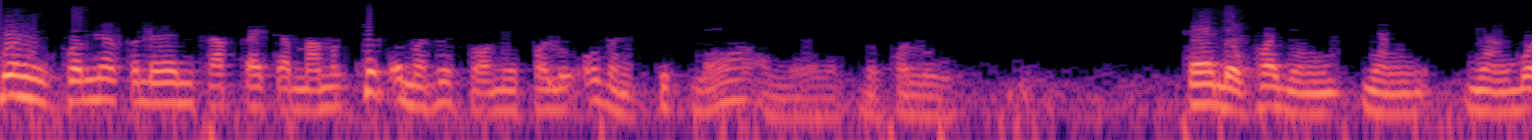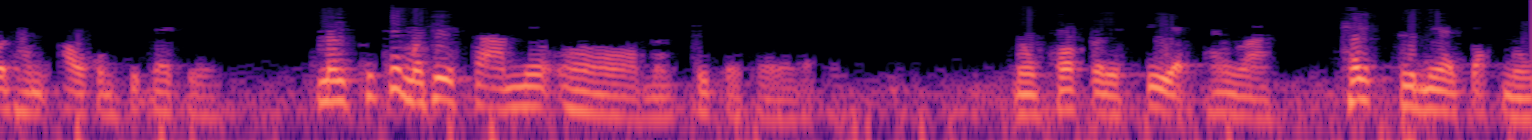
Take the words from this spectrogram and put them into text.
บ่เห็นคนแล้วก็เดินกลับไปกลับมามันคิดเออมาทุกสองนี่พอรู้โอ้มันคิดแล้วอันนี้หลวงพ่อรู้แต่เดี๋ยวพ่อยังยังยังบนทันเอาความคิดได้เลยมันคิดขึ้นมาที่สามเนี่ยอ๋อมันคิดไปเลยหลวงพ่อก็เลยเสียดให้ว่าเท็คือเนี่ยจากหนู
